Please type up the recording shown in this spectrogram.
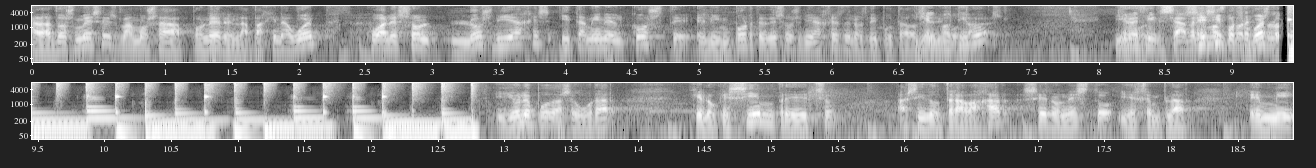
cada dos meses vamos a poner en la página web cuáles son los viajes y también el coste, el importe de esos viajes de los diputados ¿Y y, el motivo? diputadas. Quiero decir, mo- sabremos, Sí, sí, por, por supuesto. Y yo le puedo asegurar que lo que siempre he hecho ha sido trabajar, ser honesto y ejemplar en mi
